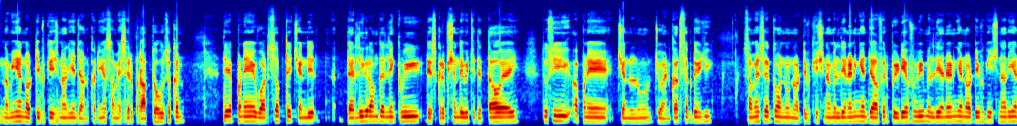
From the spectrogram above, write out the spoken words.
ਨਵੀਆਂ ਨੋਟੀਫਿਕੇਸ਼ਨਾਂ ਦੀਆਂ ਜਾਣਕਾਰੀਆਂ ਸਮੇਂ ਸਿਰ ਪ੍ਰਾਪਤ ਹੋ ਸਕਣ ਤੇ ਆਪਣੇ WhatsApp ਤੇ ਚੈਨਲ ਟੈਲੀਗ੍ਰਾਮ ਦਾ ਲਿੰਕ ਵੀ ਡਿਸਕ੍ਰਿਪਸ਼ਨ ਦੇ ਵਿੱਚ ਦਿੱਤਾ ਹੋਇਆ ਹੈ ਤੁਸੀਂ ਆਪਣੇ ਚੈਨਲ ਨੂੰ ਜੁਆਇਨ ਕਰ ਸਕਦੇ ਹੋ ਜੀ। ਸਮੇਂ ਸਿਰ ਤੁਹਾਨੂੰ ਨੋਟੀਫਿਕੇਸ਼ਨਾਂ ਮਿਲਦੀਆਂ ਰਹਿਣਗੀਆਂ ਜਾਂ ਫਿਰ ਪੀਡੀਐਫ ਵੀ ਮਿਲਦੀਆਂ ਰਹਿਣਗੀਆਂ ਨੋਟੀਫਿਕੇਸ਼ਨਾਂ ਦੀਆਂ।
